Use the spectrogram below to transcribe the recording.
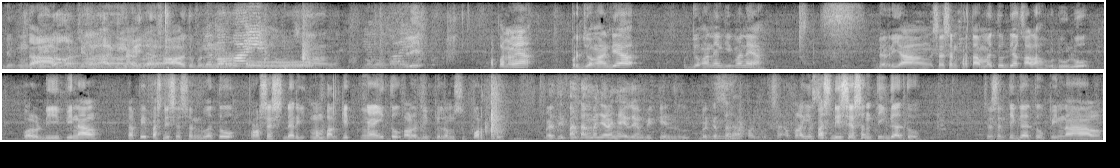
Dia, enggak, Eh, jangan, beda lagi, Nah, beda. Salah itu bener ngapain? tuh. Salah. Jadi apa namanya perjuangan dia perjuangannya gimana ya? Dari yang season pertama itu dia kalah dulu kalau di final tapi pas di season 2 tuh proses dari membangkitnya itu kalau di film support tuh Berarti pantang menyerahnya itu yang bikin berkesan. Iya, paling berkesan. apalagi pas di season 3 tuh season 3 tuh final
